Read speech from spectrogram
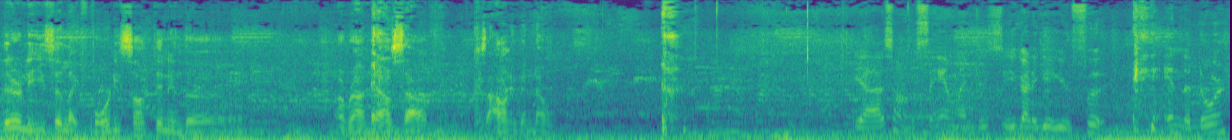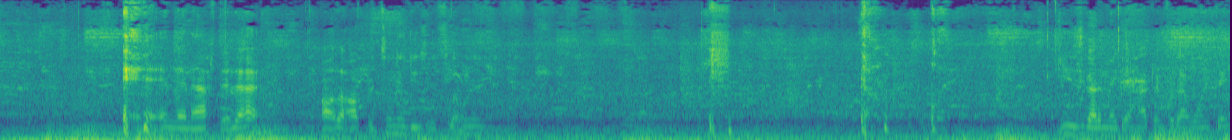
Literally, he said like 40 something in the around down south. Cause I don't even know. Yeah, that's what I'm saying. Like, this, you gotta get your foot in the door, and then after that, all the opportunities will flow in. you just gotta make it happen for that one thing.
